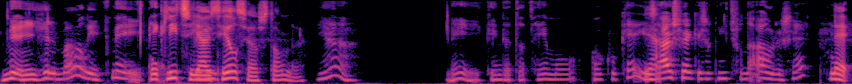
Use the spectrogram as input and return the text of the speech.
Nee, helemaal niet. Nee. Ik liet ze juist niet. heel zelfstandig. Ja. Nee, ik denk dat dat helemaal ook oké is. Ja. Huiswerk is ook niet van de ouders, hè? Nee,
